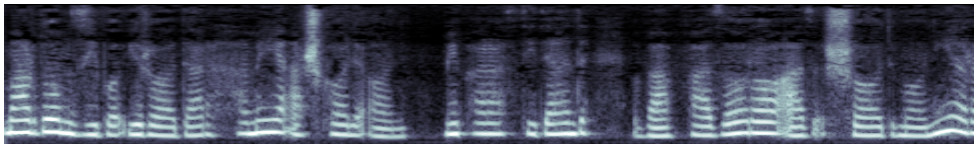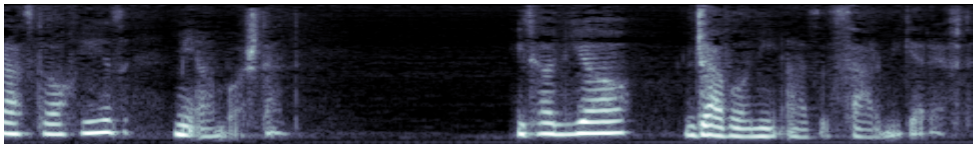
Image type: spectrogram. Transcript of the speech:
مردم زیبایی را در همه اشکال آن میپرستیدند و فضا را از شادمانی رستاخیز میانباشتند. ایتالیا جوانی از سر می‌گرفت.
